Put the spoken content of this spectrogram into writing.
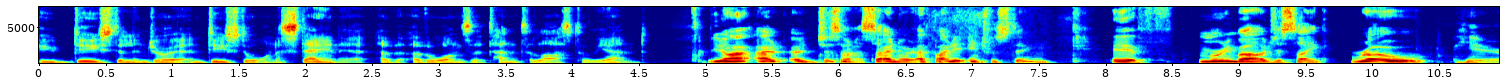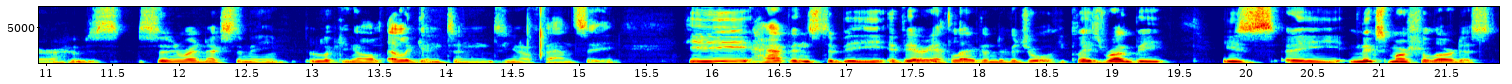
who do still enjoy it and do still want to stay in it are the, are the ones that tend to last till the end. You know, I, I just on a side note, I find it interesting if marine biologist like Ro here, who's sitting right next to me, looking all elegant and you know fancy. He happens to be a very athletic individual. He plays rugby. He's a mixed martial artist,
